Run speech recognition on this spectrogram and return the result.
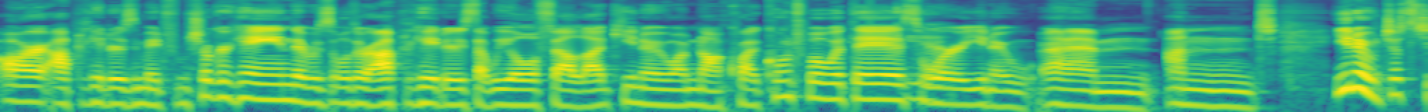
our applicators are made from sugarcane. There was other applicators that we all felt like you know I'm not quite comfortable with this, Yeah. or you know, um, and you know just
